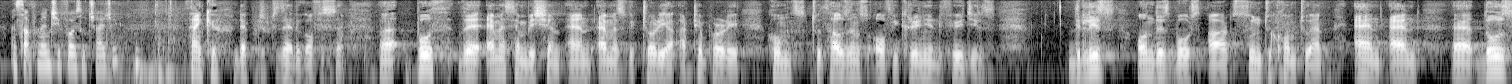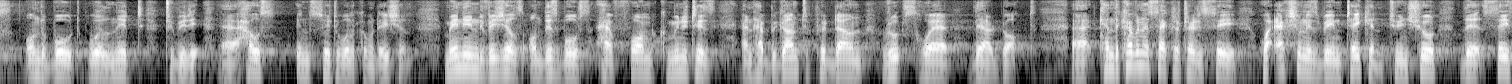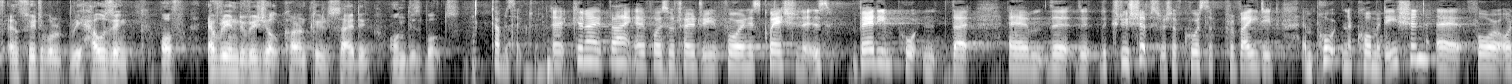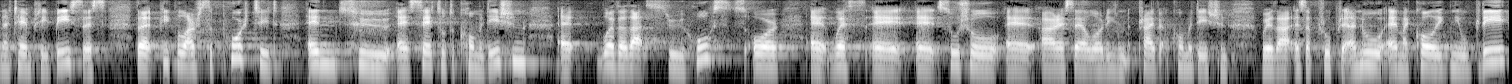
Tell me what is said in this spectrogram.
And supplementary, Faisal Chowdhury. Thank you, Deputy Presiding Officer. Uh, both the MS Ambition and MS Victoria are temporary homes to thousands of Ukrainian refugees the lists on these boats are soon to come to an end, and uh, those on the boat will need to be uh, housed in suitable accommodation. Many individuals on these boats have formed communities and have begun to put down roots where they are docked. Uh, can the Cabinet Secretary say what action is being taken to ensure the safe and suitable rehousing of every individual currently residing on these boats. Cabinet Secretary. Uh, can I thank uh, Faisal Chowdhury for his question? It is very important that um, the, the, the cruise ships, which of course have provided important accommodation uh, for on a temporary basis, that people are supported into uh, settled accommodation uh, whether that's through hosts or uh, with uh, uh, social uh, RSL or even private accommodation where that is appropriate. I know uh, my colleague Neil Gray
